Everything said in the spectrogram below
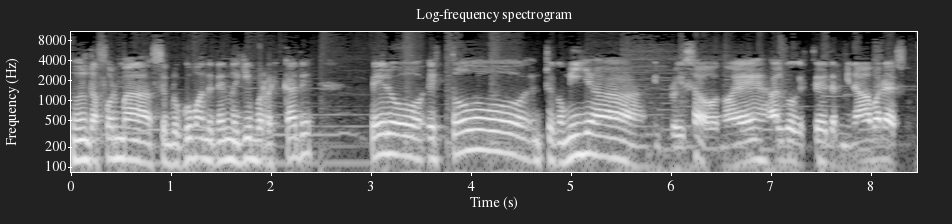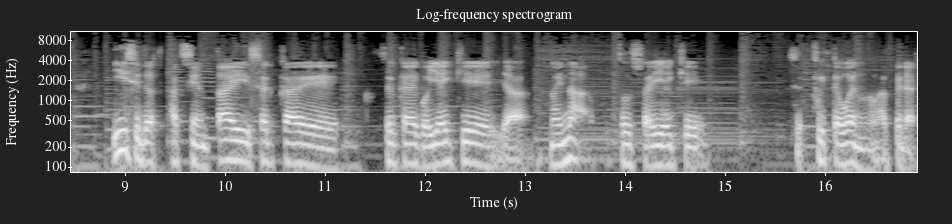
de una otra forma se preocupan de tener un equipo de rescate, pero es todo, entre comillas, improvisado, no es algo que esté determinado para eso. Y si te accidentáis cerca de cerca de Coyhaique, ya no hay nada. Entonces ahí hay que... Fuiste bueno, ¿no? A esperar.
